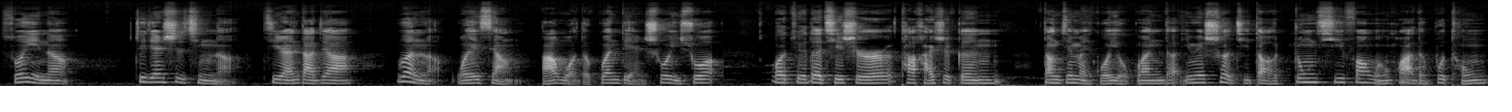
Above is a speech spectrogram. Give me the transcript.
所以呢，这件事情呢，既然大家问了，我也想把我的观点说一说。我觉得其实它还是跟当今美国有关的，因为涉及到中西方文化的不同，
